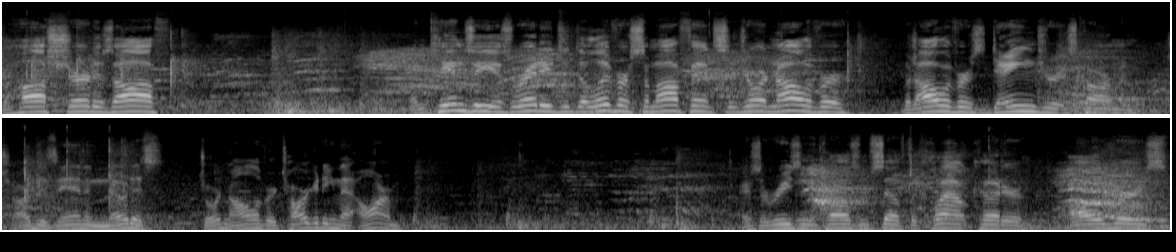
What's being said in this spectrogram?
The Haas shirt is off. And Kenzie is ready to deliver some offense to Jordan Oliver, but Oliver's dangerous, Carmen. Charges in and notice Jordan Oliver targeting that arm. There's a reason he calls himself the clout cutter. Oliver's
